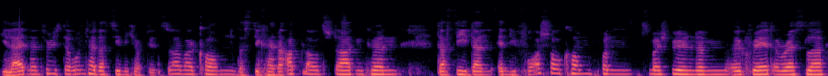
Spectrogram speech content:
die leiden natürlich darunter, dass die nicht auf den Server kommen, dass die keine Uploads starten können, dass die dann in die Vorschau kommen von zum Beispiel einem äh, Creator Wrestler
